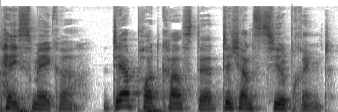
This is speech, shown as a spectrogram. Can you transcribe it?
Pacemaker, der Podcast, der dich ans Ziel bringt.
